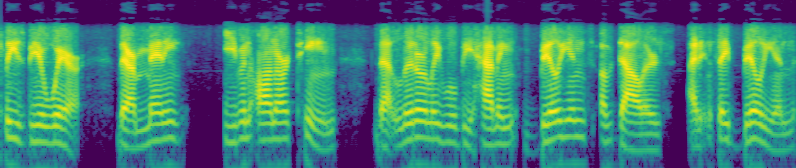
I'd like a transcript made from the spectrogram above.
Please be aware there are many, even on our team, that literally will be having billions of dollars. I didn't say billion,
